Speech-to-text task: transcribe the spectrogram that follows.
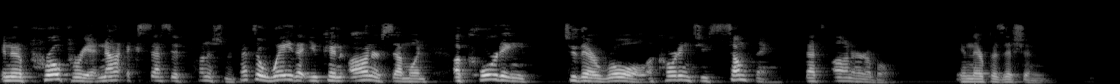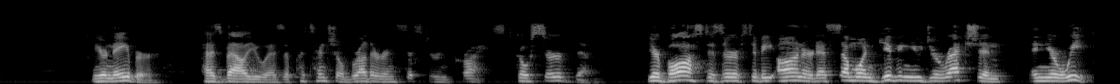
an appropriate, not excessive punishment. That's a way that you can honor someone according to their role, according to something that's honorable in their position. Your neighbor has value as a potential brother and sister in Christ. Go serve them. Your boss deserves to be honored as someone giving you direction in your week.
